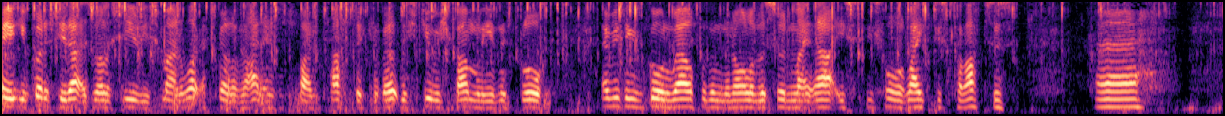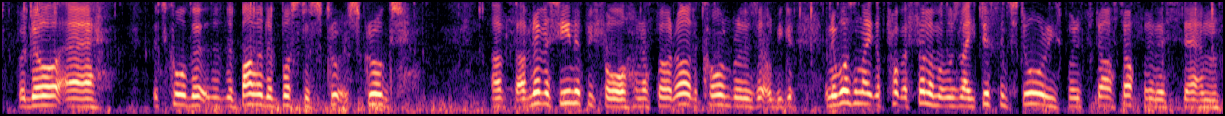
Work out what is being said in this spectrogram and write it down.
You've got to see that as well. A Serious Man. What a film that is! It's fantastic about this Jewish family and this bloke. Everything's going well for them, and all of a sudden, like that, his, his whole life just collapses. Uh, but no. Uh, it's called the, the, the Ballad of Buster Scruggs. I've, I've never seen it before and I thought, oh, the Coen Brothers, that'll be good. And it wasn't like a proper film, it was like different stories, but it starts off with this um,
